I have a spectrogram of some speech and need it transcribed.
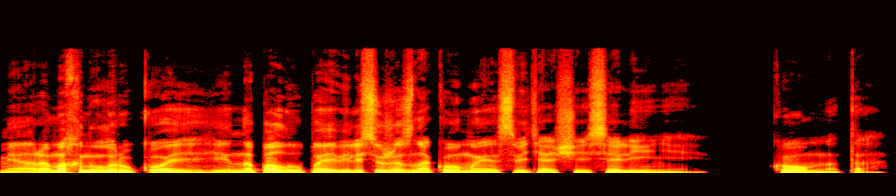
Мяра махнула рукой, и на полу появились уже знакомые светящиеся линии. Комната.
